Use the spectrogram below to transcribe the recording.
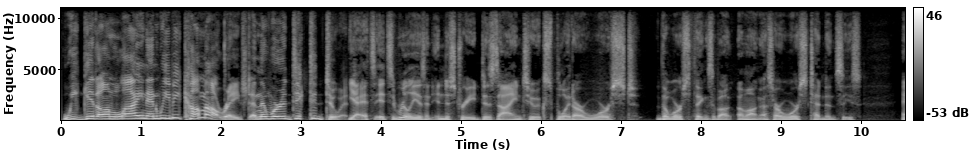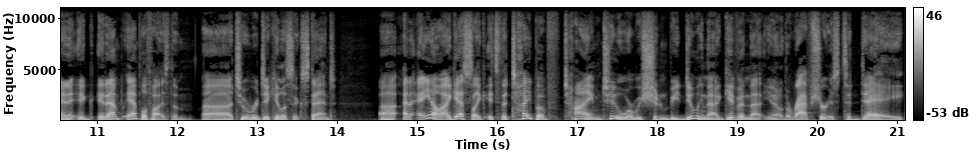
We get online and we become outraged and then we're addicted to it. Yeah, it's it's it really is an industry designed to exploit our worst, the worst things about among us, our worst tendencies, and it it, it amp- amplifies them uh, to a ridiculous extent. Uh, and, and, you know, I guess like it's the type of time too where we shouldn't be doing that. Given that you know the rapture is today,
